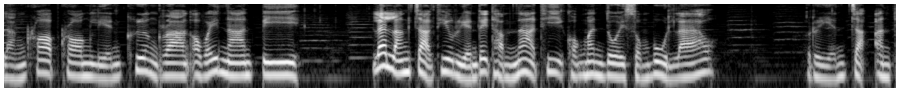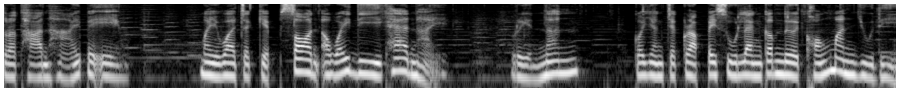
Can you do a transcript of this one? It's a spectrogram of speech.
หลังครอบครองเหรียญเครื่องรางเอาไว้นานปี และหลังจากที่เหรียญได้ทำหน้าที่ของมันโดยสมบูรณ์แล้ว เหรียญจะอันตรธานหายไปเอง ไม่ว่าจะเก็บซ่อนเอาไว้ดีแค่ไหน เหรียญนนั้น ก็ยังจะกลับไปสู่แหล่งกำเนิดของมันอยู่ดี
